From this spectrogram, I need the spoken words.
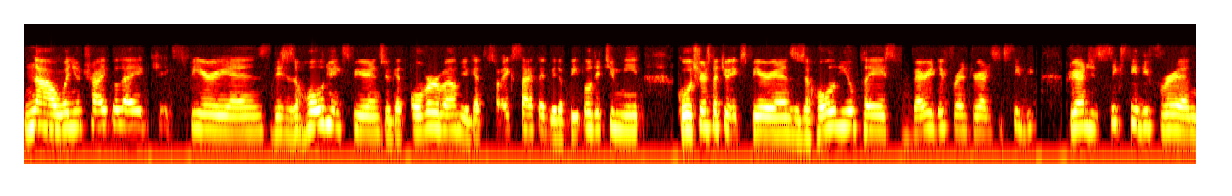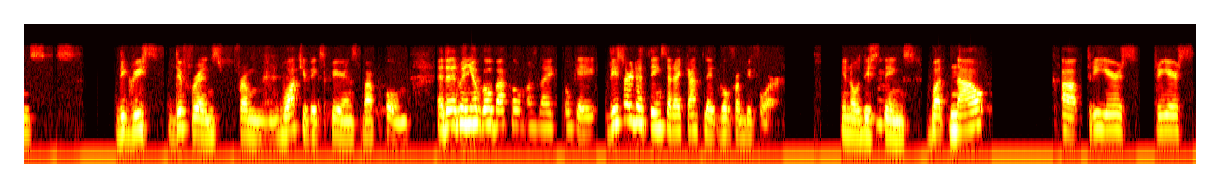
Now when you try to like experience this is a whole new experience. You get overwhelmed you get so excited with the people that you meet cultures that you experience. It's a whole new place very different 360 360 different degrees difference from what you've experienced back home. And then when you go back home i was like okay these are the things that i can't let go from before you know these Mhm. things. But now uh three years three years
